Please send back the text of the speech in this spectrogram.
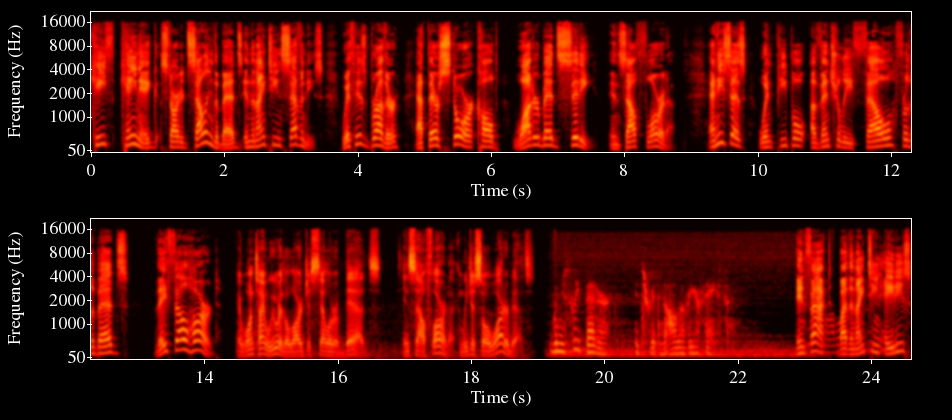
Keith Koenig started selling the beds in the 1970s with his brother at their store called Waterbed City in South Florida. And he says when people eventually fell for the beds, they fell hard. At one time, we were the largest seller of beds in South Florida, and we just sold water beds. When you sleep better, it's written all over your face. In fact, by the 1980s,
